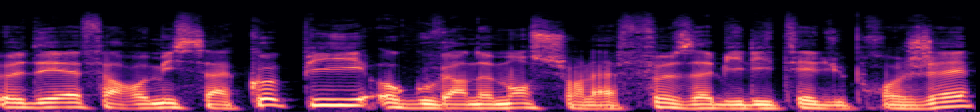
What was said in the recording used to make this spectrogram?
EDF a remis sa copie au gouvernement sur la faisabilité du projet.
